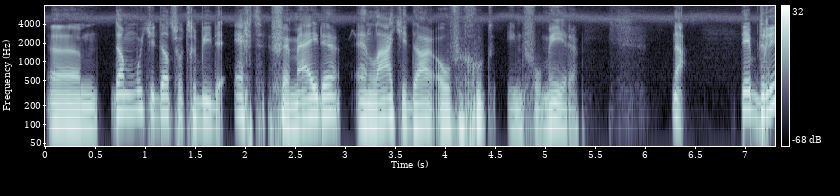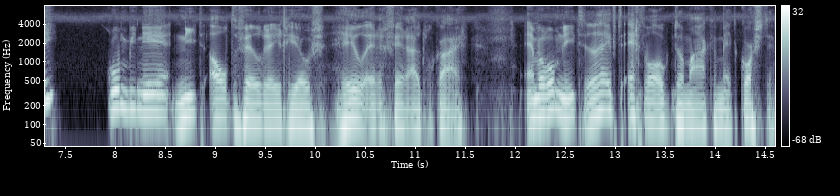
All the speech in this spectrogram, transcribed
Um, dan moet je dat soort gebieden echt vermijden en laat je daarover goed informeren. Nou, tip 3. Combineer niet al te veel regio's heel erg ver uit elkaar. En waarom niet? Dat heeft echt wel ook te maken met kosten.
